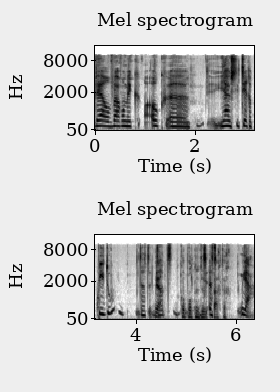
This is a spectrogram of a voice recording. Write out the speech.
wel waarom ik ook uh, juist die therapie doe. Dat, ja, dat, koppelt natuurlijk het, 80. Ja,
